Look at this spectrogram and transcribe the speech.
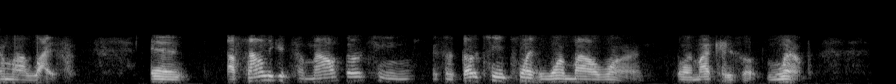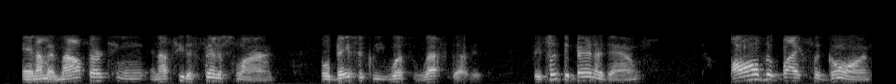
in my life. And I finally get to mile 13. It's a 13.1 mile run, or in my case, a limp. And I'm at mile 13, and I see the finish line, or basically what's left of it. They took the banner down. All the bikes are gone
